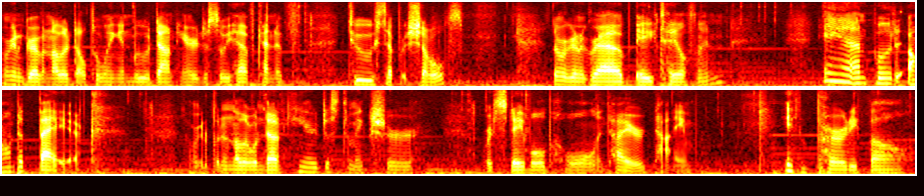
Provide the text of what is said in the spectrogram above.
we're going to grab another delta wing and move it down here just so we have kind of two separate shuttles. Then we're going to grab a tail fin and put it on the back. We're going to put another one down here just to make sure we're stable the whole entire time. It's pretty full.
